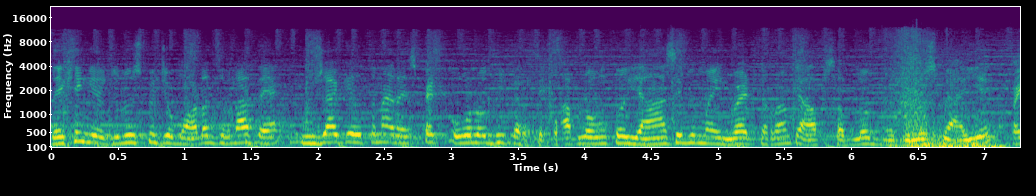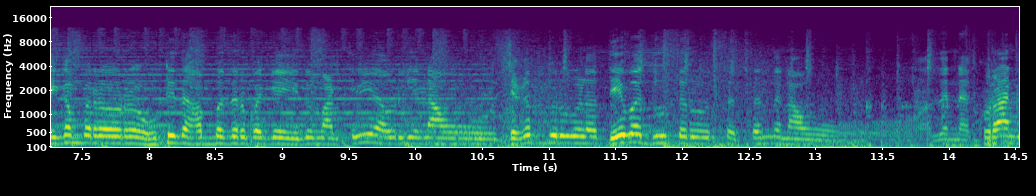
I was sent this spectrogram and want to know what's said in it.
देखेंगे जुलूस में जो मॉडल्स बनाते हैं पूजा के उतना रेस्पेक्ट वो लोग भी करते हैं आप लोगों को यहाँ से भी मैं इन्वाइट कर रहा हूँ कि आप सब लोग जुलूस में आइए ಪೈಗಂಬರ್ ಅವರ ಹುಟ್ಟಿದ ಹಬ್ಬದ ಬಗ್ಗೆ ಇದು ಮಾಡ್ತೀವಿ ಅವರಿಗೆ ನಾವು ಜಗದ್ಗುರುಗಳ ದೇವದೂತರು ಅಂತ ತಂದು ನಾವು ಅದನ್ನ ಕುರಾನ್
